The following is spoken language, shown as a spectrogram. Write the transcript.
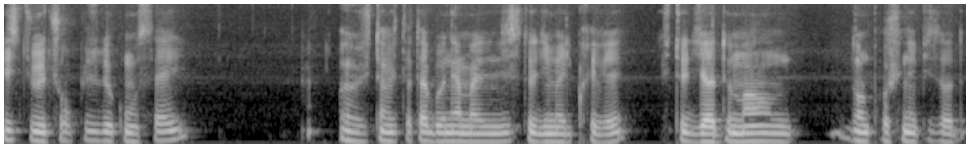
Et si tu veux toujours plus de conseils, je t'invite à t'abonner à ma liste d'emails privés. Je te dis à demain dans le prochain épisode.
